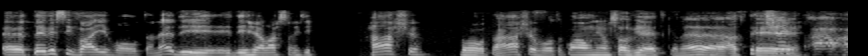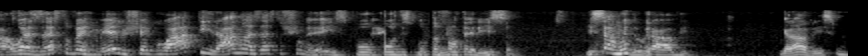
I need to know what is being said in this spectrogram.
é, teve esse vai e volta, né? De, de relações de racha, volta, racha, volta com a União Soviética, né? Até. A- a- o Exército Vermelho chegou a atirar no Exército Chinês por, por disputa Uhum. fronteiriça. Isso é muito Uhum. grave. Gravíssimo.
